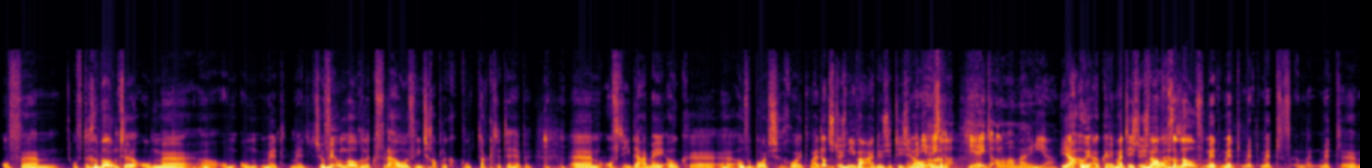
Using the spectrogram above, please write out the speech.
of, ehm, of de gewoonte om, eh, eh, om, om met, met zoveel mogelijk vrouwen vriendschappelijke contacten te hebben, ehm, of die daarmee ook eh, overboord is gegooid. Maar dat is dus niet waar. Dus het is Ja, wel die, een heten, die heten allemaal Maria. ja, oh ja, oké. Maar het is dus wel een geloof met, met, met, met, met, met, ehm,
